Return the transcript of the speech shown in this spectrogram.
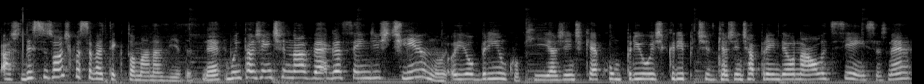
as decisões que você vai ter que tomar na vida, né? Muita gente navega sem destino. E eu brinco que a gente quer cumprir o script que a gente aprendeu na aula de ciências, né?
